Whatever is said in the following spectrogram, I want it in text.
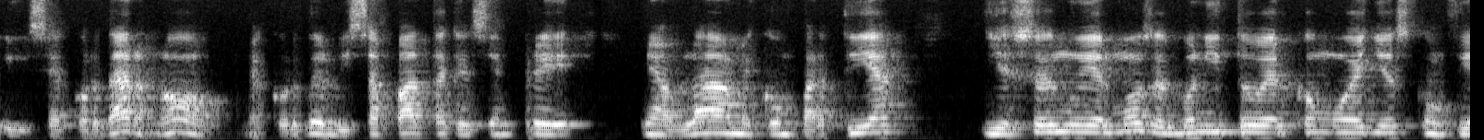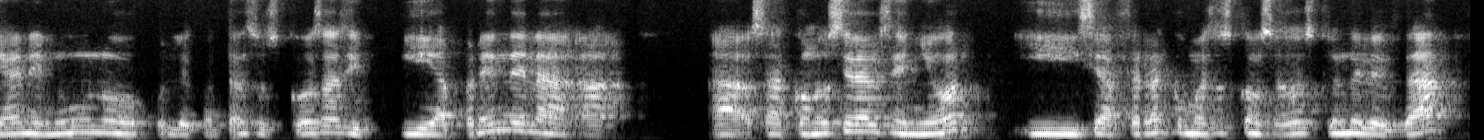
y se acordaron, ¿no? Me acuerdo de Luis Zapata que siempre me hablaba, me compartía y eso es muy hermoso, es bonito ver cómo ellos confían en uno, pues le cuentan sus cosas y, y aprenden a, a, a, o sea, conocer al Señor y se aferran como a esos consejos que uno les da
